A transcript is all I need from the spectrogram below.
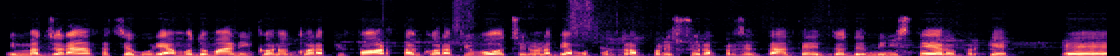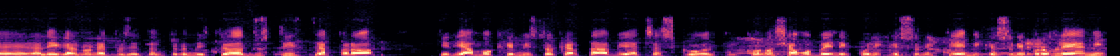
in maggioranza ci auguriamo domani con ancora più forza, ancora più voce. Non abbiamo purtroppo nessun rappresentante all'interno del Ministero perché eh, la Lega non è presente all'interno del Ministero della Giustizia, però Chiediamo che il ministro Cartabia ci ascolti. Conosciamo bene quelli che sono i temi, che sono i problemi.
